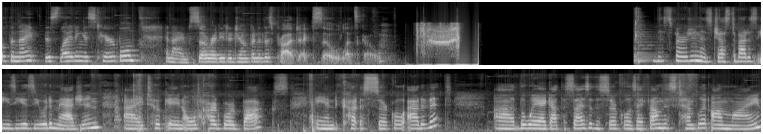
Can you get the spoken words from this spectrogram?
of the night. This lighting is terrible, and I am so ready to jump into this project, so let's go. This version is just about as easy as you would imagine. I took an old cardboard box and cut a circle out of it. Uh, the way I got the size of the circle is I found this template online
